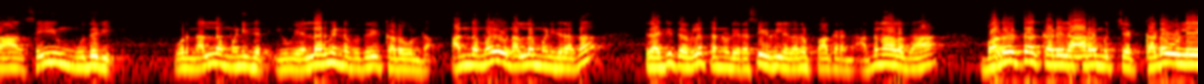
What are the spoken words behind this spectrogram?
தான் செய்யும் உதவி ஒரு நல்ல மனிதர். இவங்க எல்லாருமே என்னை பொறுத்தவரைக்கும் கடவுள் தான். அந்த மாதிரி ஒரு நல்ல மனிதராக தான் திரு அஜித் அவர்களை தன்னுடைய ரசிகர்கள் எல்லாரும் பார்க்குறாங்க. அதனால தான் பரோட்டா கடையில் ஆரம்பித்த கடவுளே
